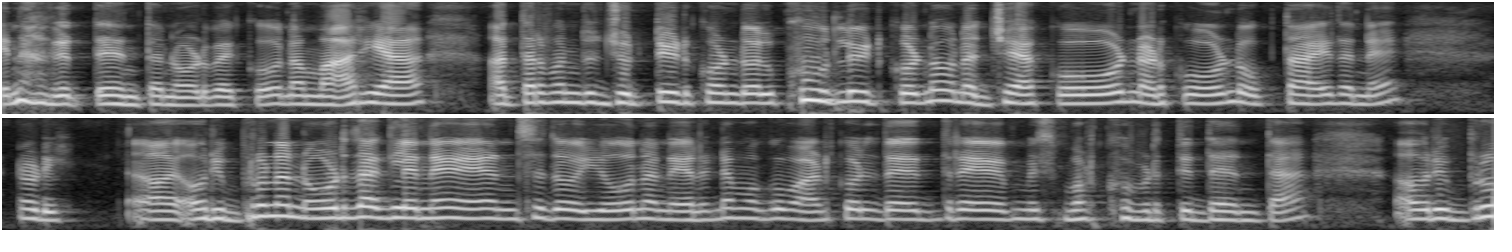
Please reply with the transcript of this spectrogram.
ಏನಾಗುತ್ತೆ ಅಂತ ನೋಡಬೇಕು. ನಮ್ಮ ಆರ್ಯ ಆ ಥರ ಒಂದು ಜುಟ್ಟು ಇಟ್ಕೊಂಡು ಅಲ್ಲಿ ಕೂದಲು ಇಟ್ಕೊಂಡು ಅವ್ನ ಅಜ್ಜೆ ಹಾಕೊಂಡು ನಡ್ಕೊಂಡು ಹೋಗ್ತಾ ಇದ್ದಾನೆ. ನೋಡಿ ಅವರಿಬ್ರನ್ನ ನೋಡ್ದಾಗ್ಲೇ ಅನ್ಸೋದು ಅಯ್ಯೋ ನಾನು ಎರಡನೇ ಮಗು ಮಾಡ್ಕೊಳ್ದೆ ಇದ್ರೆ ಮಿಸ್ ಮಾಡ್ಕೊಬಿಡ್ತಿದ್ದೆ ಅಂತ. ಅವರಿಬ್ರು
